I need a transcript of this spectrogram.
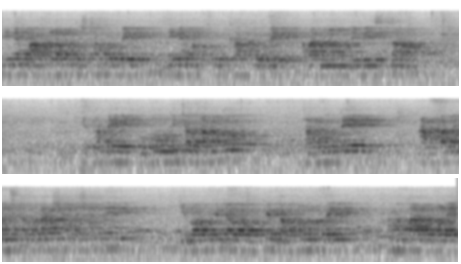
দিনে বাংলা প্রতিষ্ঠা করবে, দিনে মাত্র উদ্ধার করবে, আবার নাম দেবে ইসলাম। এভাবে বহুমুখী চক্রান্ত বলে,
